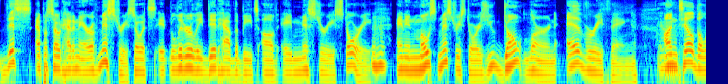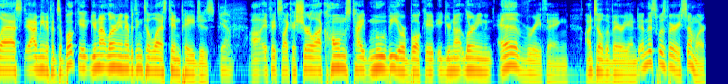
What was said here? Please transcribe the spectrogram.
this episode had an air of mystery. So it's it literally did have the beats of a mystery story. And in most mystery stories, you don't learn everything until the last I mean if it's a book, you're not learning everything till the last 10 pages. Yeah. Uh, if it's like a Sherlock Holmes type movie or book, it, it- you're not learning everything until the very end. And this was very similar.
